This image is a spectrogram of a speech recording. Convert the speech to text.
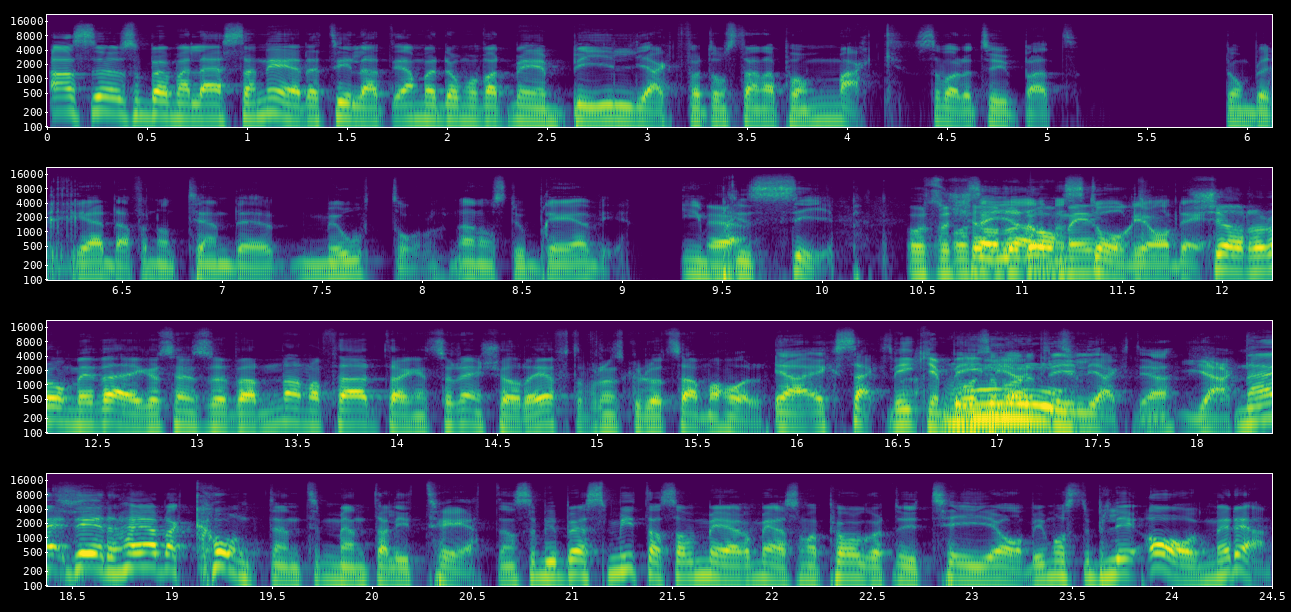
Alltså så börjar man läsa ner det till att ja, men de har varit med i en biljakt för att de stannar på en mack. Så var det typ att de blev rädda för att någon tände motorn när de stod bredvid. I Ja. princip. Och så Och sen körde de story av det. i, körde de iväg och sen så var den andra färdtanken så den körde efter för den skulle åt samma håll. Ja, exakt. Vilken Och så var det biljakt. ja. Jakt. Nej, det är den här jävla content-mentaliteten som vi börjar smittas av mer och mer som har pågått nu i tio år. Vi måste bli av med den.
